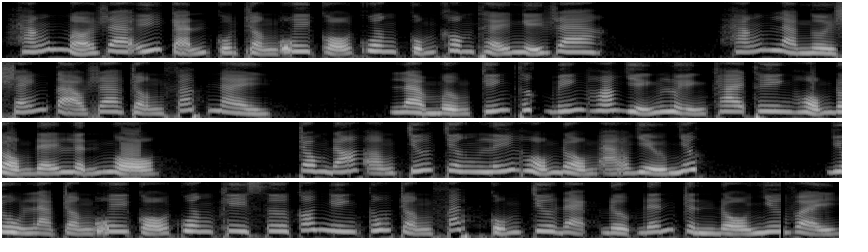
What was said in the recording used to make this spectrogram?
Hắn mở ra ý cảnh của trận uy cổ quân cũng không thể nghĩ ra. Hắn là người sáng tạo ra trận pháp này. Là mượn kiến thức biến hóa diễn luyện khai thiên hỗn độn để lĩnh ngộ. Trong đó ẩn chứa chân lý hỗn độn ảo diệu nhất. Dù là trận uy cổ quân khi xưa có nghiên cứu trận pháp cũng chưa đạt được đến trình độ như vậy.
